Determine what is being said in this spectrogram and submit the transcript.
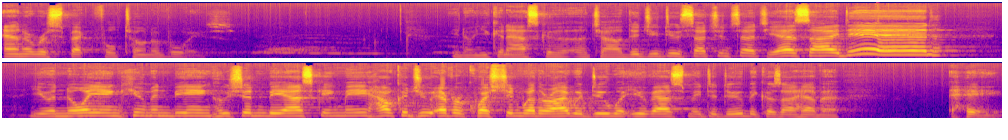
and a respectful tone of voice. You know, you can ask a, a child, Did you do such and such? Yes, I did. You annoying human being who shouldn't be asking me, how could you ever question whether I would do what you've asked me to do because I have a, a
